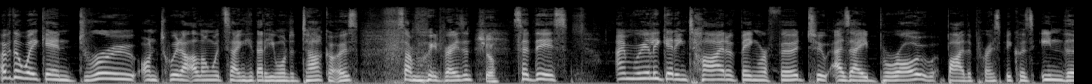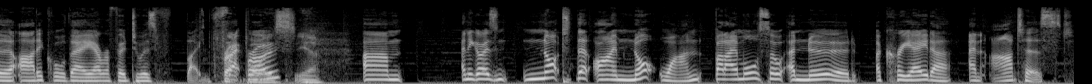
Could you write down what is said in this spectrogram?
over the weekend, Drew on Twitter, along with saying that he wanted tacos, some weird reason, Sure. said this. I'm really getting tired of being referred to as a bro by the press because in the article they are referred to as like frat, bros. boys, yeah. Um, and he goes, not that I'm not one, but I'm also a nerd, a creator, an artist.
